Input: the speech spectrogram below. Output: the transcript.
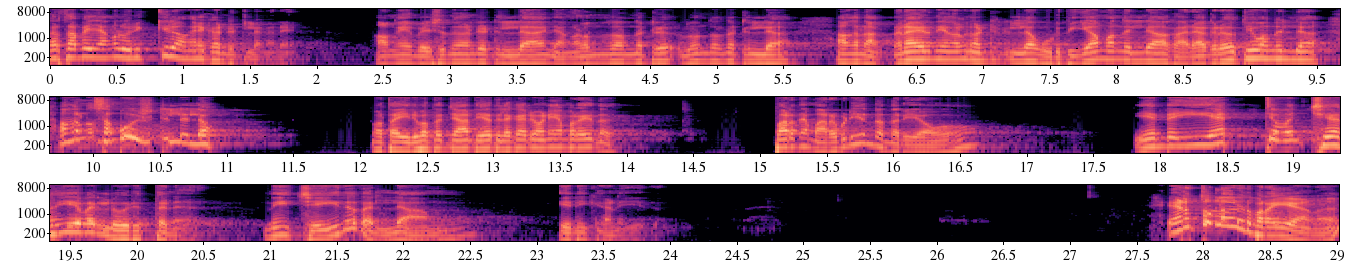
കർത്താവ് ഞങ്ങൾ ഒരിക്കലും അങ്ങനെ കണ്ടിട്ടില്ല അങ്ങനെ. അങ്ങനെ വിശന്ന് കണ്ടിട്ടില്ല ഞങ്ങളൊന്നും തന്നിട്ട് ഇതൊന്നും തന്നിട്ടില്ല. അങ്ങനെ നഗ്നനായിരുന്നു ഞങ്ങൾ കണ്ടിട്ടില്ല. ഉടുപ്പിക്കാൻ വന്നില്ല കാരാഗ്രഹത്തിൽ വന്നില്ല. അങ്ങനൊന്നും സംഭവിച്ചിട്ടില്ലല്ലോ. മൊത്തം ഇരുപത്തഞ്ചാം തീയതിയിലെ കാര്യമാണ് ഞാൻ പറയുന്നത്. പറഞ്ഞ മറുപടി എന്തെന്നറിയാമോ എന്റെ ഈ ഏറ്റവും ചെറിയവരിൽ നീ ചെയ്തതെല്ലാം എനിക്കാണ് ചെയ്തത്. ഇടത്തുള്ളവരോട് പറയുകയാണ്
